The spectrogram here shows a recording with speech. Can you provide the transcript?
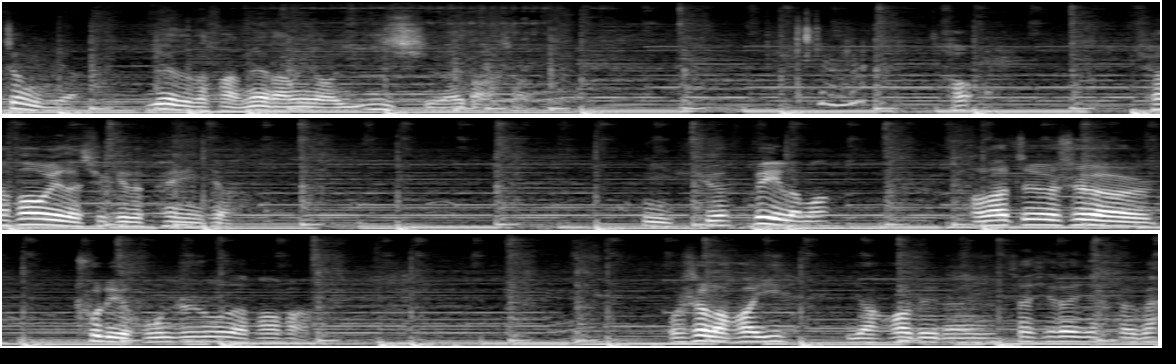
正面，叶子的反面咱们要一起来打上。好，全方位的去给它喷一下。你学会了吗？好了，这就是处理红蜘蛛的方法。我是老花一，养花对专一，下期再见，拜拜。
